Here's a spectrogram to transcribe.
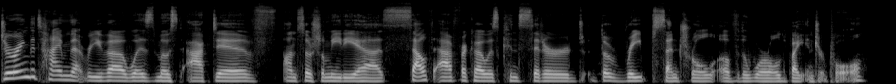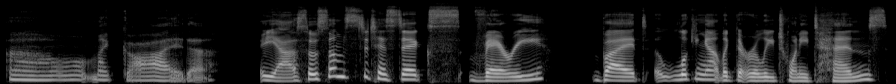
During the time that Reeva was most active on social media, South Africa was considered the rape central of the world by Interpol. Oh my God. Yeah. So some statistics vary, but looking at like the early 2010s,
